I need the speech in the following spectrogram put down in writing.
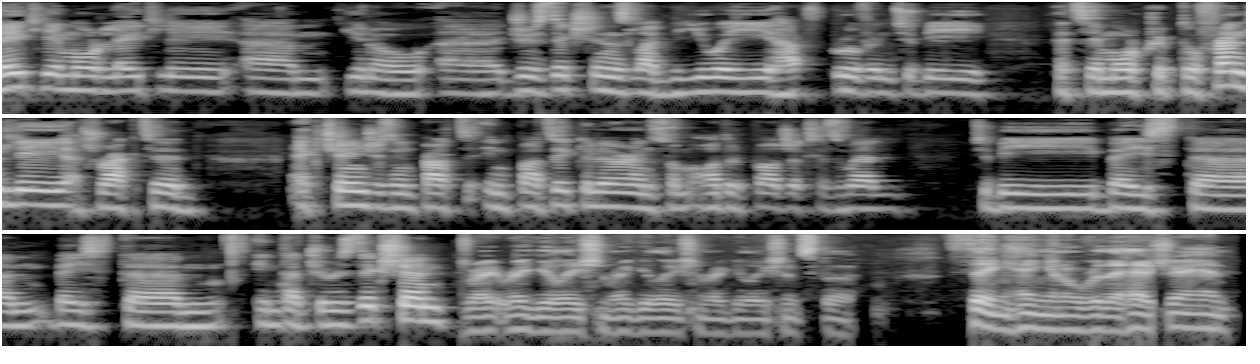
lately, more lately, um, you know, uh, jurisdictions like the UAE have proven to be, let's say, more crypto friendly, attracted exchanges in part in particular, and some other projects as well to be based um, based um, in that jurisdiction. Right, regulation, regulation, regulation. It's the thing hanging over the head. Shan,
